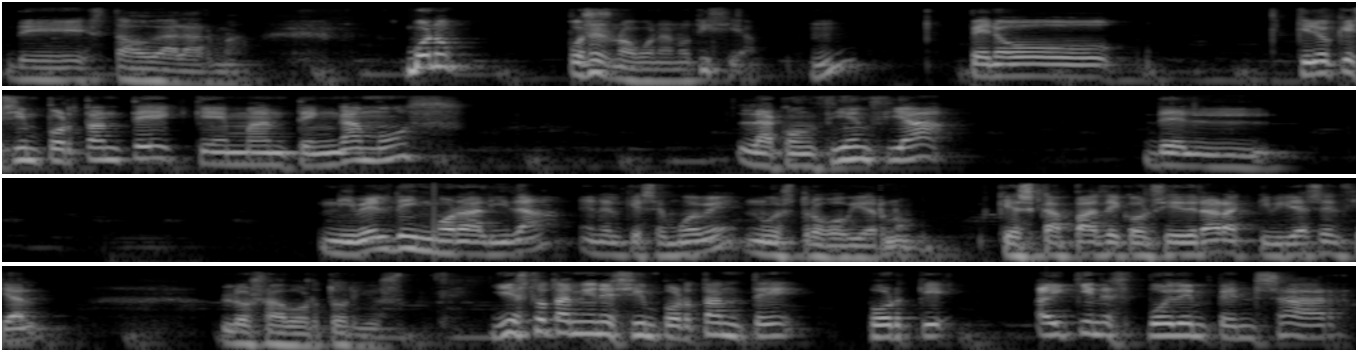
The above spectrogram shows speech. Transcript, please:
de estado de alarma. Bueno, pues es una buena noticia. Pero creo que es importante que mantengamos la conciencia del nivel de inmoralidad en el que se mueve nuestro gobierno, que es capaz de considerar actividad esencial los abortorios. Y esto también es importante porque hay quienes pueden pensar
